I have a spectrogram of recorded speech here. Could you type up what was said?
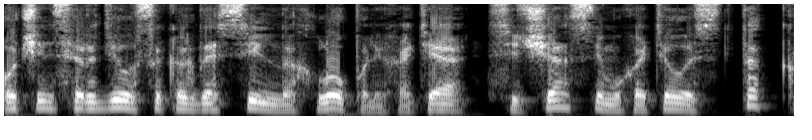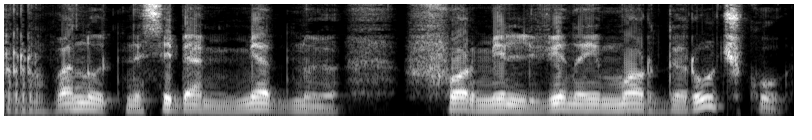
очень сердился, когда сильно хлопали, хотя сейчас ему хотелось так рвануть на себя медную в форме львиной морды ручку,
